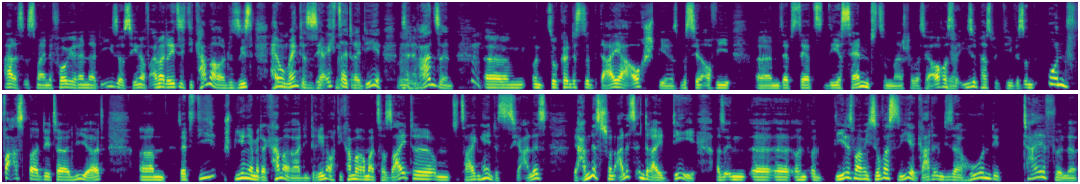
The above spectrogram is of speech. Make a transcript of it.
ah, das ist meine vorgerenderte ISO-Szene. Auf einmal dreht sich die Kamera und du siehst, hey, Moment, das ist ja Echtzeit 3D. Das ist ja der Wahnsinn. ähm, und so könntest du da ja auch spielen. Das ist ein bisschen auch wie ähm, selbst jetzt The Ascent zum Beispiel, was ja auch aus ja. der ISO-Perspektive ist und unfassbar detailliert. Ähm, selbst die spielen ja mit der Kamera. Die drehen auch die Kamera mal zur Seite, um zu zeigen, hey, das ist ja alles, wir haben das schon alles in 3D. Also in äh, äh, und, und jedes Mal, wenn ich sowas sehe, gerade in dieser hohen Detailfülle,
